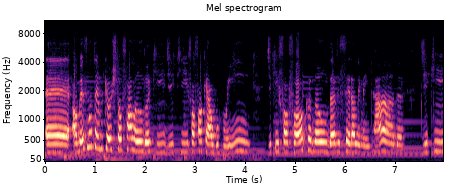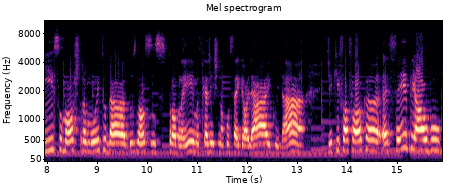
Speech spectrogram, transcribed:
é, ao mesmo tempo que eu estou falando aqui de que fofoca é algo ruim, de que fofoca não deve ser alimentada, de que isso mostra muito da, dos nossos problemas que a gente não consegue olhar e cuidar, de que fofoca é sempre algo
